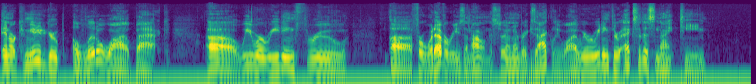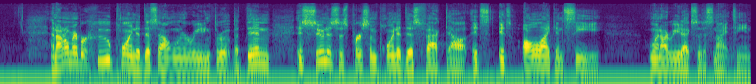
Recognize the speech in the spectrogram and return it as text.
in our community group, a little while back, uh, we were reading through, uh, for whatever reason, I don't necessarily remember exactly why, we were reading through Exodus 19. And I don't remember who pointed this out when we were reading through it, but then as soon as this person pointed this fact out, it's, it's all I can see when I read Exodus 19.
